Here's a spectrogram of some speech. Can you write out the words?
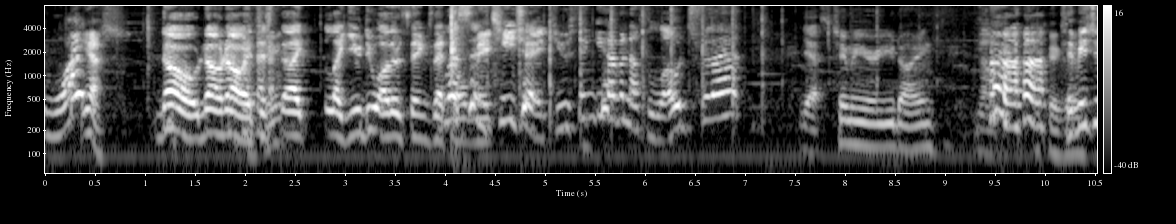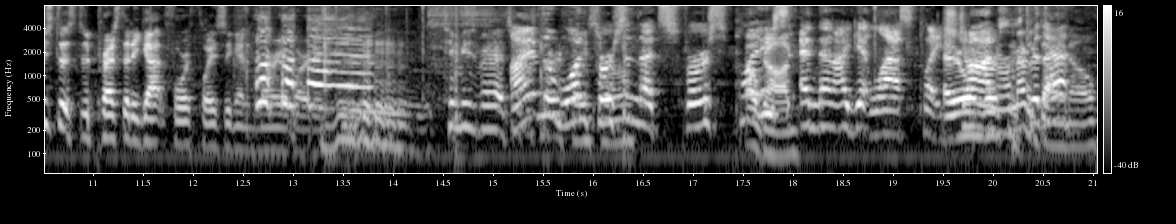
what? Yes. No, no, no. It's just like like you do other things that Listen, don't make. TJ, do you think you have enough loads for that? Yes. Timmy, are you dying? No. Okay. Timmy's just just depressed that he got fourth place again in Mario Party. Timmy's been at I am the one place, person that's first oh, place, God. and then I get last place. Everyone John, remember that? Dino.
